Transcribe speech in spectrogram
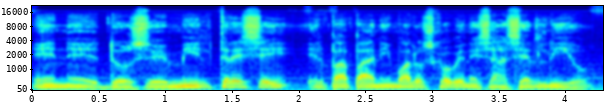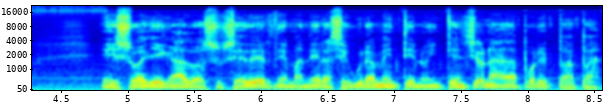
en 2013, eh, el Papa animó a los jóvenes a hacer lío. Eso ha llegado a suceder de manera seguramente no intencionada por el Papa,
